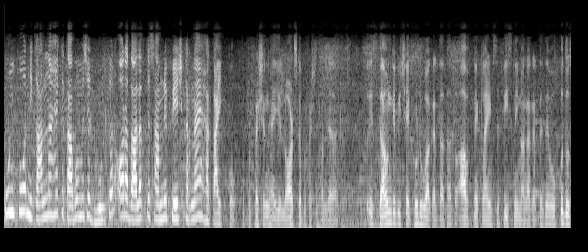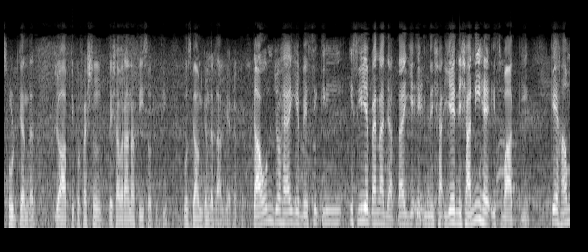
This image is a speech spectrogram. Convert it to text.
ان کو نکالنا ہے کتابوں میں سے ڈھونڈ کر اور عدالت کے سامنے پیش کرنا ہے حقائق کو۔ پروفیشن ہے یہ لارڈس کا پروفیشن سمجھا جاتا ہے۔ تو اس گاؤن کے پیچھے ایک ہوڈ ہوا کرتا تھا تو آپ اپنے کلائنٹ سے فیس نہیں مانگا کرتے تھے وہ خود اس ہوڈ کے اندر جو آپ کی پروفیشنل پیشہ ورانہ فیس ہوتی تھی وہ اس گاؤن کے اندر ڈال دیا کرتے تھے۔ گاؤن جو ہے یہ بیسیکلی اس لیے پہنا جاتا ہے یہ ایک یہ نشانی ہے اس بات کی کہ ہم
